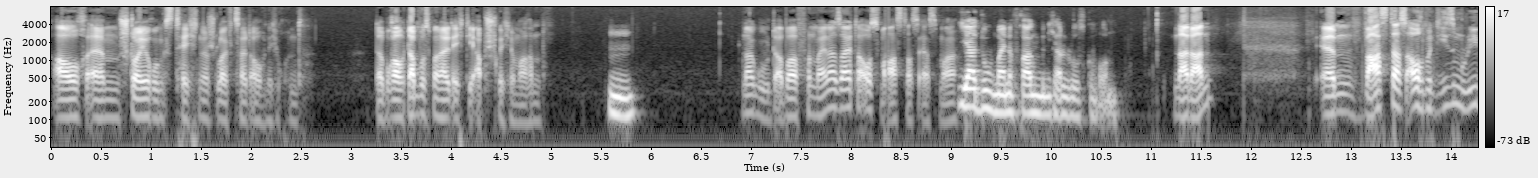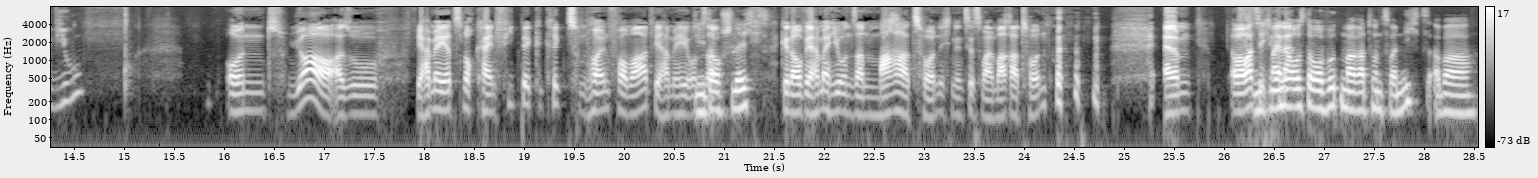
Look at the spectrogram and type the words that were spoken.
auch ähm, steuerungstechnisch läuft es halt auch nicht rund. Da, braucht, da muss man halt echt die Abstriche machen. Hm. Na gut, aber von meiner Seite aus war es das erstmal. Ja, du, meine Fragen bin ich alle losgeworden. Na dann, ähm, war es das auch mit diesem Review. Und ja, also wir haben ja jetzt noch kein Feedback gekriegt zum neuen Format. Wir haben ja hier unseren. auch schlecht. Genau, wir haben ja hier unseren Marathon. Ich nenne es jetzt mal Marathon. ähm, aber was Mit ich. Meine Ausdauer wird ein Marathon zwar nichts, aber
